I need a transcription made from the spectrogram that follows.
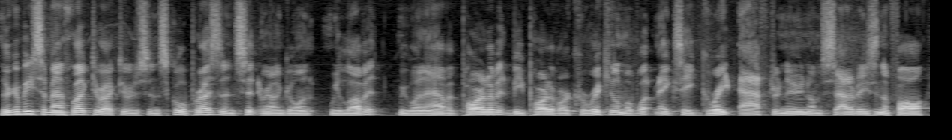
there are going to be some athletic directors and school presidents sitting around going, "We love it. We want to have a part of it, be part of our curriculum of what makes a great afternoon on Saturdays in the fall,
